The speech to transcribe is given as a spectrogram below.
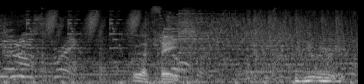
Look at that face.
